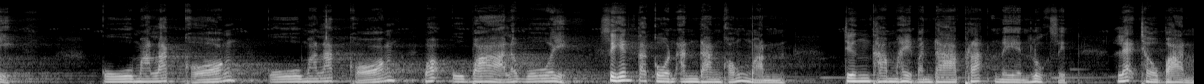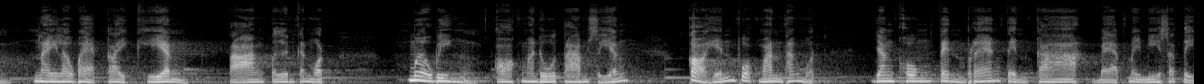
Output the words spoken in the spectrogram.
ยกูมาลักของ กูมาลักของ เพราะกูบ้าแล้วโวยเสียงตะโกนอันดังของมัน จึงทำให้บรรดาพระเนนลูกศิษย์และชาวบ้านในละแวกใกล้เคียง ต่างตื่นกันหมด เมื่อวิ่งออกมาดูตามเสียง ก็เห็นพวกมันทั้งหมด ยังคงเต้นแรงเต้นกาแบบไม่มีสติ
